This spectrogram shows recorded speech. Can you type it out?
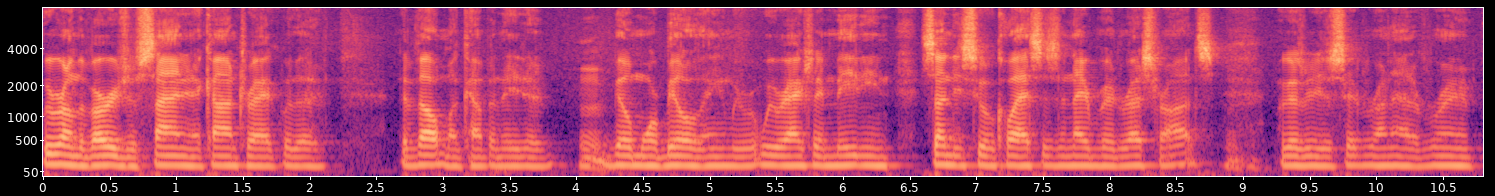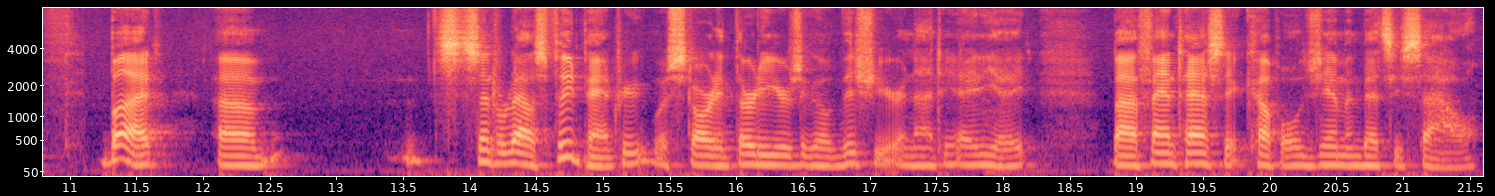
we were on the verge of signing a contract with a development company to hmm. build more building. We were we were actually meeting Sunday school classes in neighborhood restaurants hmm. because we just had run out of room. But um, Central Dallas Food Pantry was started 30 years ago this year in 1988 by a fantastic couple, Jim and Betsy Sowell,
